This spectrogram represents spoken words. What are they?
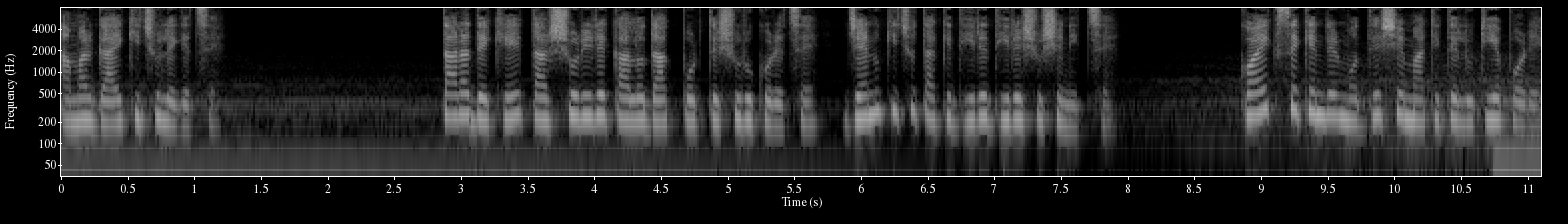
আমার গায়ে কিছু লেগেছে। তারা দেখে তার শরীরে কালো দাগ পড়তে শুরু করেছে, যেন কিছু তাকে ধীরে ধীরে শুষে নিচ্ছে। কয়েক সেকেন্ডের মধ্যে সে মাটিতে লুটিয়ে পড়ে।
